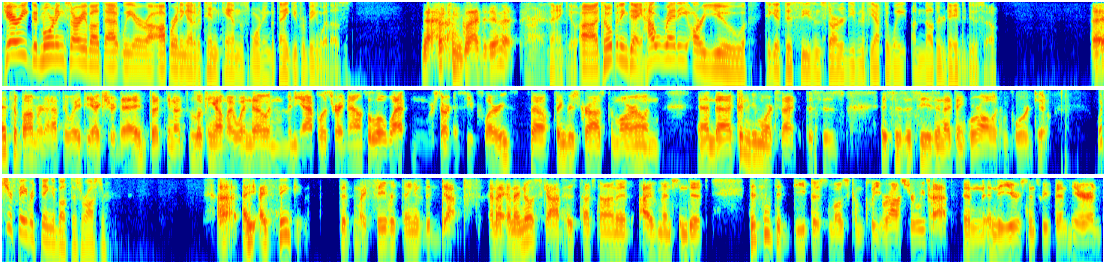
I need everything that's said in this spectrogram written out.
Jerry, good morning. Sorry about that. We are uh, operating out of a tin can this morning, but thank you for being with us. I'm glad to do it. All right, thank you. Uh, it's opening day. How ready are you to get this season started, even if you have to wait another day to do so? Uh, it's a bummer to have to wait the extra day, but you know, looking out my window in Minneapolis right now, it's a little wet, and we're starting to see flurries. So fingers crossed tomorrow, and and uh, couldn't be more excited. This is this is a season I think we're all looking forward to. What's your favorite thing about this roster? Uh, I, I think that my favorite thing is the depth, and I and I know Scott has touched on it. I've mentioned it. This is the deepest, most complete roster we've had in in the years since we've been here, and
